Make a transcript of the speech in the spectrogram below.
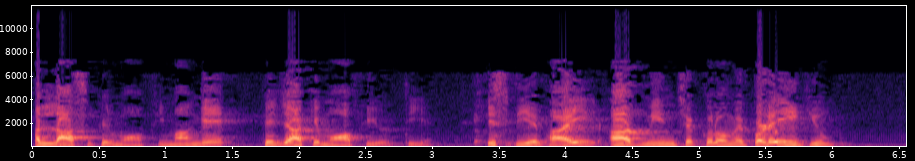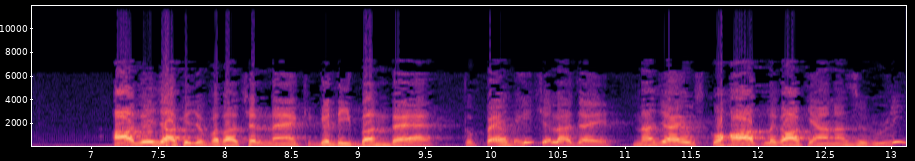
اللہ سے پھر معافی مانگے، پھر جا کے معافی ہوتی ہے۔ اس لیے بھائی، آدمی ان چکروں میں پڑے ہی کیوں؟ آگے جا کے جو پتا چلنا ہے کہ گلی بند ہے، تو پہلے ہی چلا جائے، نہ جائے اس کو ہاتھ لگا کے آنا ضروری۔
